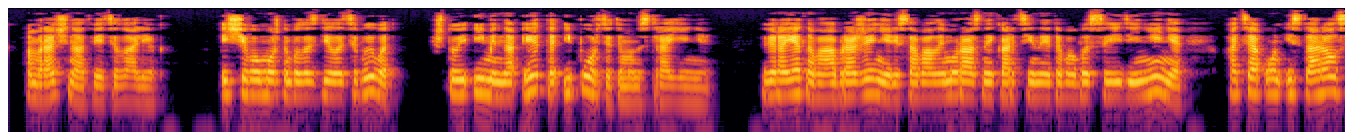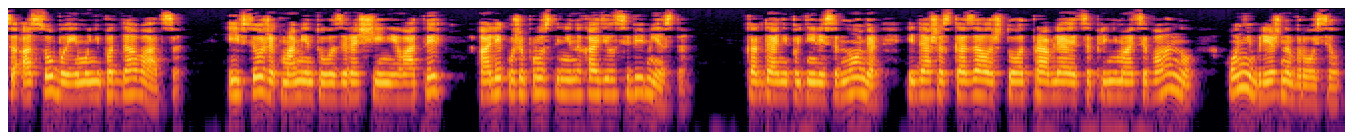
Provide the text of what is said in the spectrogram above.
– мрачно ответил Олег. Из чего можно было сделать вывод, что именно это и портит ему настроение. Вероятно, воображение рисовало ему разные картины этого воссоединения, хотя он и старался особо ему не поддаваться. И все же к моменту возвращения в отель Олег уже просто не находил себе места. Когда они поднялись в номер, и Даша сказала, что отправляется принимать ванну, он небрежно бросил.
